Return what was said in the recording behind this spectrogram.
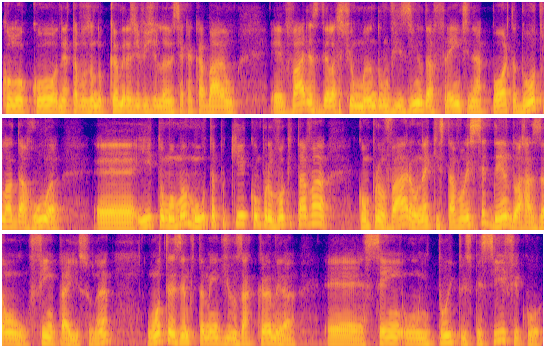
colocou, estava né, usando câmeras de vigilância que acabaram é, várias delas filmando um vizinho da frente, né, a porta do outro lado da rua, é, e tomou uma multa porque comprovou que estava, comprovaram, né, que estavam excedendo a razão fim para isso, né. Um outro exemplo também de usar câmera é, sem um intuito específico,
